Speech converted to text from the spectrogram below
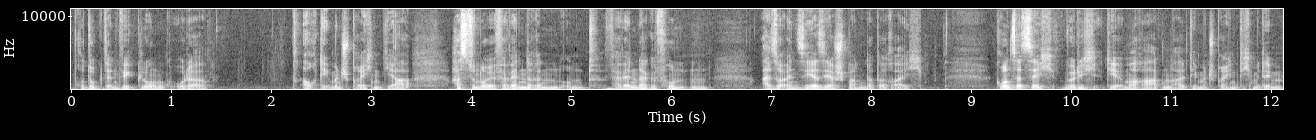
Produktentwicklung oder auch dementsprechend, ja, hast du neue Verwenderinnen und Verwender gefunden. Also ein sehr, sehr spannender Bereich. Grundsätzlich würde ich dir immer raten, halt dementsprechend dich mit dem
